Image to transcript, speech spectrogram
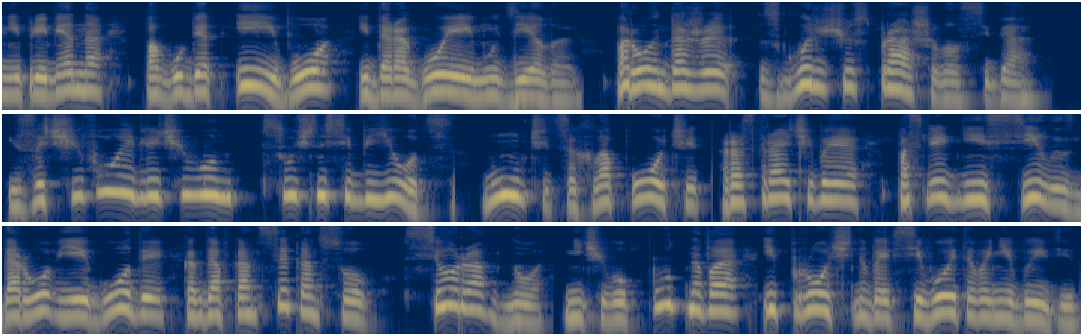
непременно погубят и его, и дорогое ему дело. Порой он даже с горечью спрашивал себя, из-за чего и для чего он в сущности бьется, мучится, хлопочет, растрачивая последние силы, здоровье и годы, когда в конце концов все равно ничего путного и прочного всего этого не выйдет.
